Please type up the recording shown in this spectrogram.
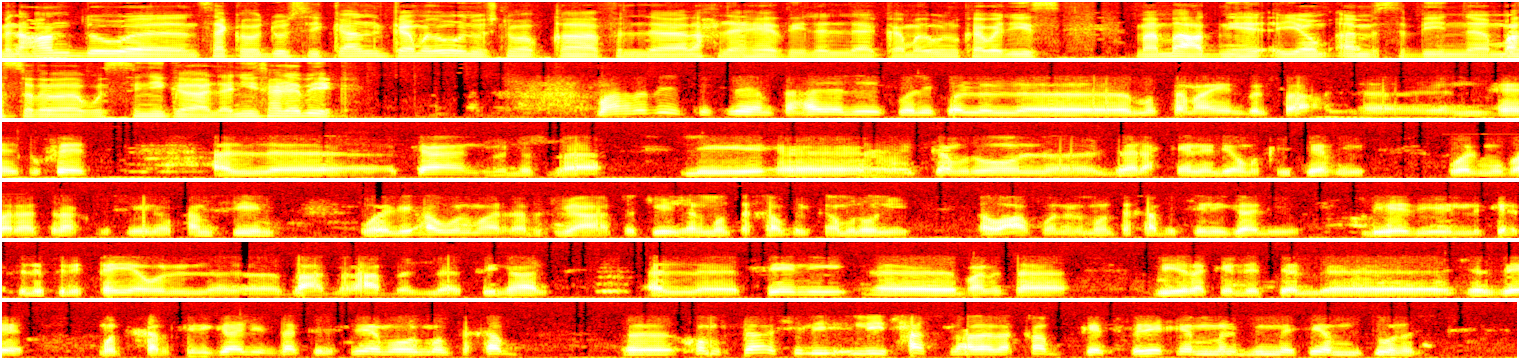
من عنده نسكر دوسي كان الكاميرون وشنو بقى في الرحلة هذه للكاميرون وكواليس؟ ما بعد نهائي يوم أمس بين مصر والسنغال. أنيس على بيك. مرحبا بك سلام تحية ليك ولكل المستمعين بالفعل. نهاية وفات كان بالنسبة للكاميرون البارح كان اليوم الختامي والمباراة رقم 52 ولأول مرة بطبيعه تتويج المنتخب الكاميروني أو عفوا المنتخب السنغالي بهذه الكأس الإفريقية بعد ما لعب الفينال الثاني آه، معناتها بركلة الجزاء المنتخب السنغالي نذكر اسلام هو المنتخب 15 آه، اللي تحصل على لقب كأس إفريقيا بما فيهم تونس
